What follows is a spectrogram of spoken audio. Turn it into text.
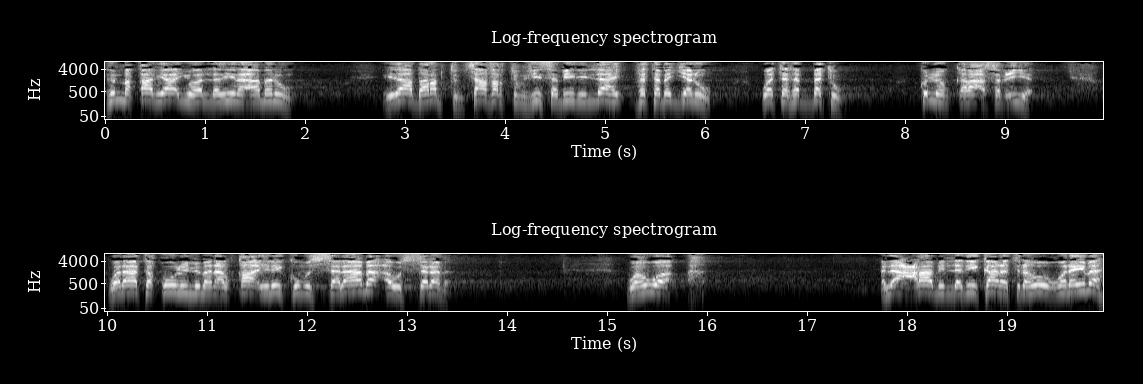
ثم قال يا أيها الذين آمنوا إذا ضربتم سافرتم في سبيل الله فتبينوا وتثبتوا. كلهم قراءة سبعية. ولا تقولوا لمن ألقى إليكم السلام أو السلام. وهو الأعرابي الذي كانت له غنيمة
